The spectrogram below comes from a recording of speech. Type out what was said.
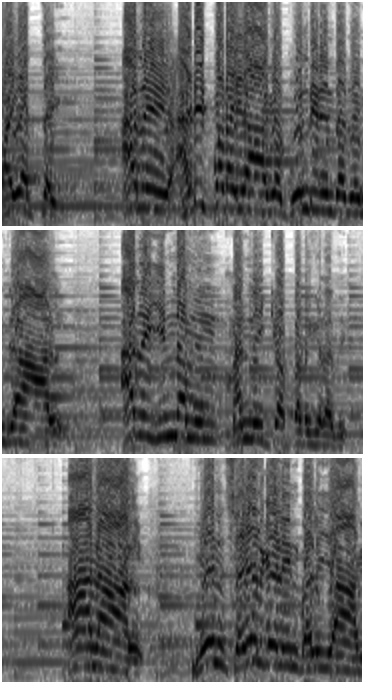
பயத்தை அது அடிப்படையாக கொண்டிருந்ததென்றால் அது இன்னமும் மன்னிக்கப்படுகிறது. ஆனால் என் செயல்களின் வழியாக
